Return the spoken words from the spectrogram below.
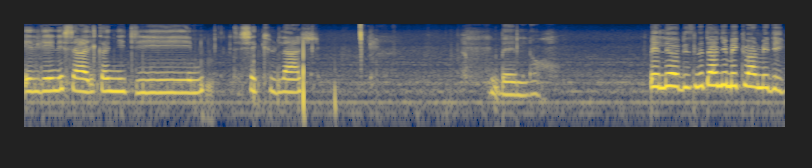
Ellerine sağlık anneciğim. Teşekkürler. Bella. Bella biz neden yemek vermedik?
